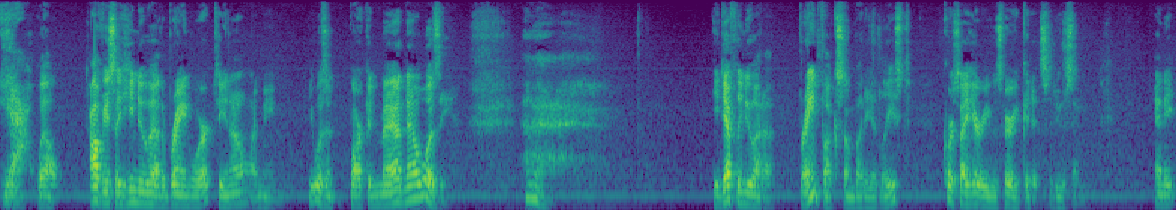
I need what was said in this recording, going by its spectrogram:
Yeah, well, obviously he knew how the brain worked, you know. I mean, he wasn't barking mad now, was he? he definitely knew how to brain fuck somebody at least. Of course, I hear he was very good at seducing. And he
